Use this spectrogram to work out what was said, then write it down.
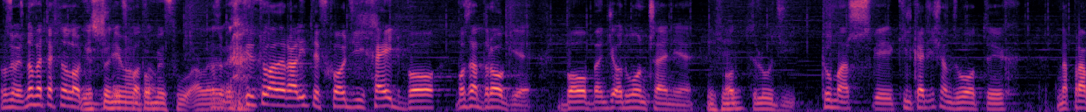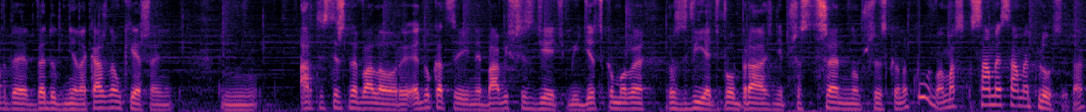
Rozumiesz, nowe technologie Jeszcze dzisiaj nie mam wchodzą. pomysłu, ale... Rozumiesz, virtual reality wchodzi hejt, bo, bo za drogie, bo będzie odłączenie Mhm. od ludzi. Tu masz e, kilkadziesiąt złotych, naprawdę według mnie na każdą kieszeń. Mm, artystyczne walory, edukacyjne, bawisz się z dziećmi, dziecko może rozwijać wyobraźnię, przestrzenną, wszystko. No kurwa, masz same, same plusy, tak?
